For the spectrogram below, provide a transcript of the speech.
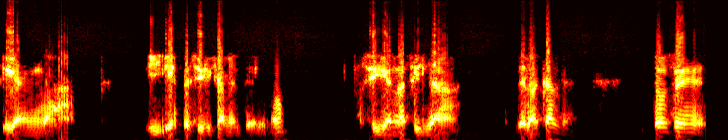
siga en la, y específicamente él, ¿no? Siga en la silla del alcalde. Entonces,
